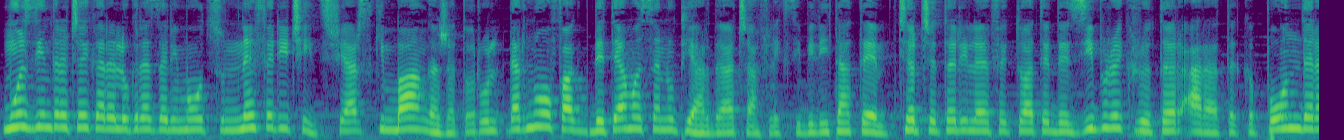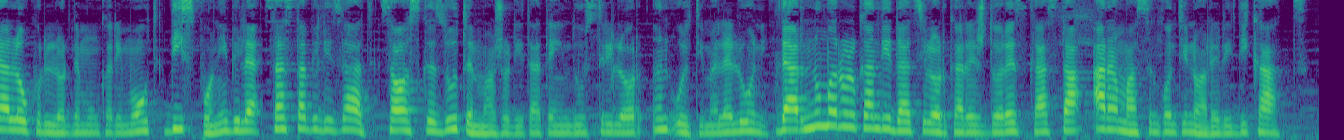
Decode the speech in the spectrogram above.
Mulți dintre cei care lucrează remote sunt nefericiți și ar schimba angajatorul, dar nu o fac de teamă să nu piardă acea flexibilitate. Cercetările studiile efectuate de ZipRecruiter arată că ponderea locurilor de muncă remote disponibile s-a stabilizat sau a scăzut în majoritatea industriilor în ultimele luni, dar numărul candidaților care își doresc asta a rămas în continuare ridicat.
